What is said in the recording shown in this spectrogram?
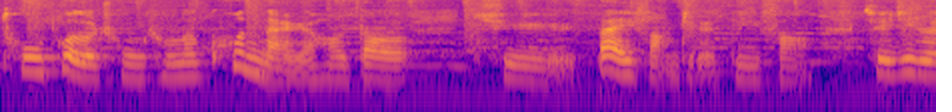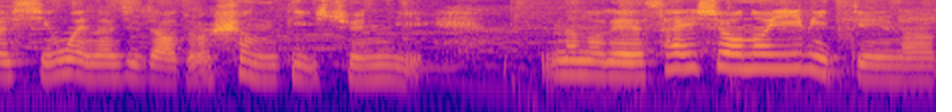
突破了重重的困难，然后到去拜访这个地方。所以这个行为呢就叫做圣地巡礼。なので最初の意味というのは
